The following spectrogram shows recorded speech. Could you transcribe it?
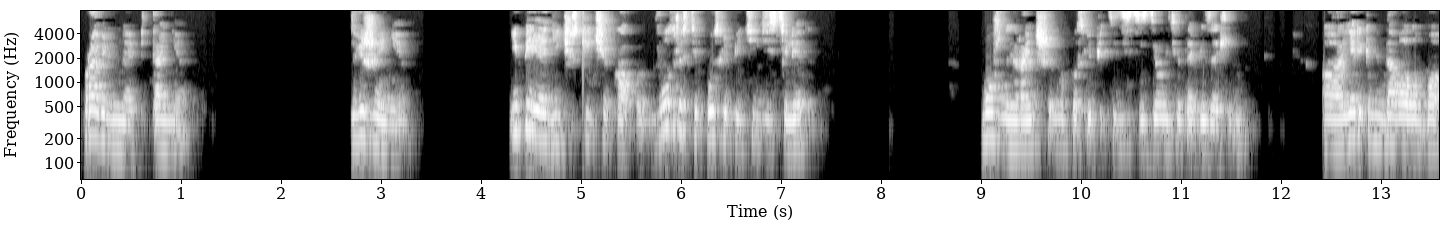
правильное питание, движение и периодические чекапы в возрасте после 50 лет. Можно и раньше, но после 50 сделать это обязательно. А, я рекомендовала бы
